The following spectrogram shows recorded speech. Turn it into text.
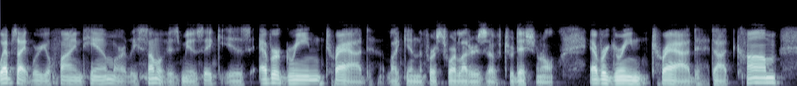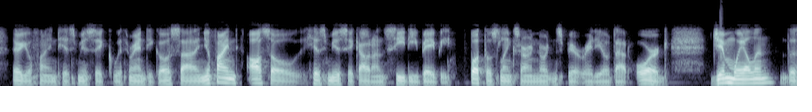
Website where you'll find him, or at least some of his music, is Evergreen Trad, like in the first four letters of traditional. Evergreentrad.com. There you'll find his music with Randy Gosa, and you'll find also his music out on CD Baby. Both those links are on northernspiritradio.org. Jim Whalen, the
